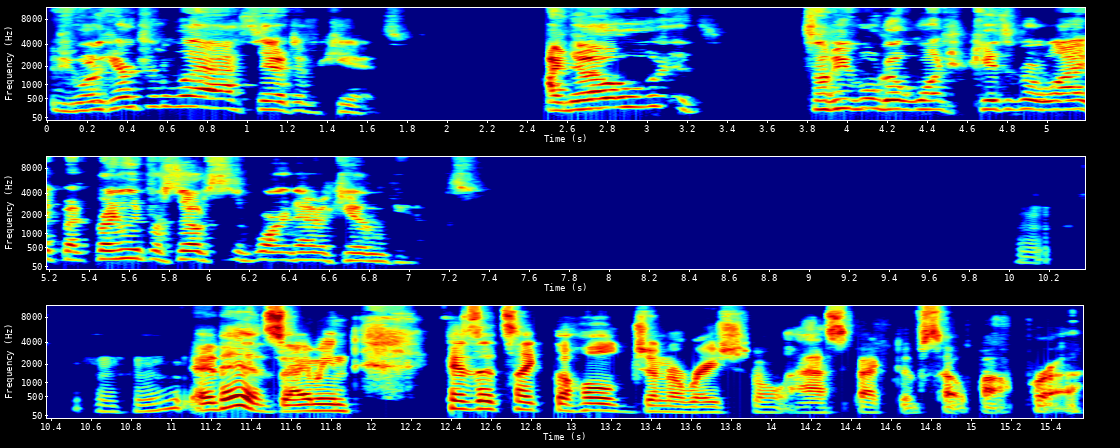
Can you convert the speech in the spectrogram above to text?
if you want a character to last, they have to have kids. I know some people don't want kids in their life, but frankly, for soaps, it's important to have a kid on campus. Mm-hmm. It is. I mean, because it's like the whole generational aspect of soap opera.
